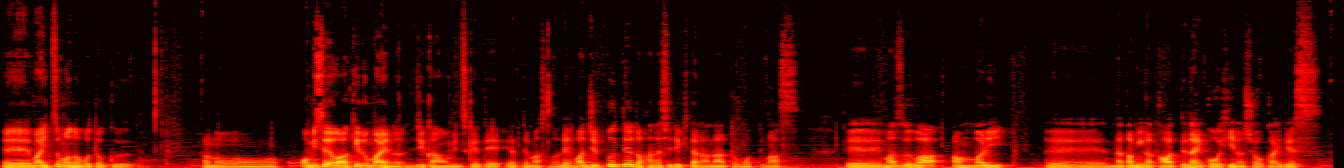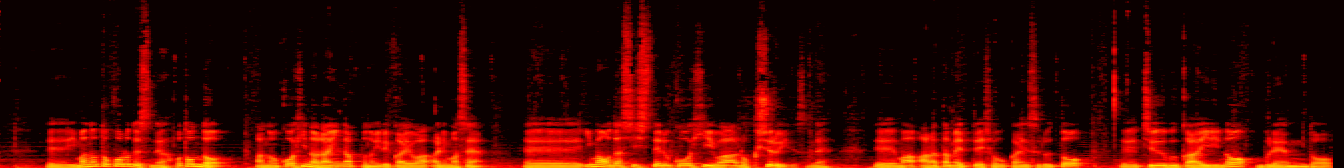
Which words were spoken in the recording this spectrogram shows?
えーまあ、いつものごとくあのーお店を開ける前の時間を見つけてやってますので、まあ、10分程度話できたらなと思ってます、えーまずはあんまり、え中身が変わってないコーヒーの紹介です、え今のところですねほとんどあのコーヒーのラインナップの入れ替えはありません、えー今お出ししているコーヒーは6種類ですね、えーまあ、改めて紹介すると、えー中深入りのブレンド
